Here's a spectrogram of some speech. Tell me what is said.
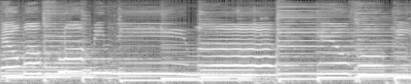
É uma flor menina, eu vou pintá-la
